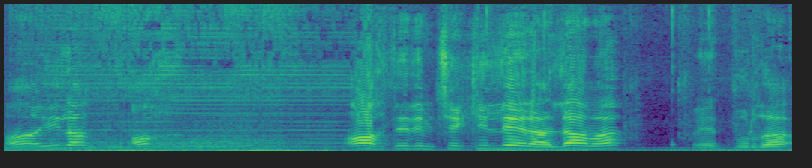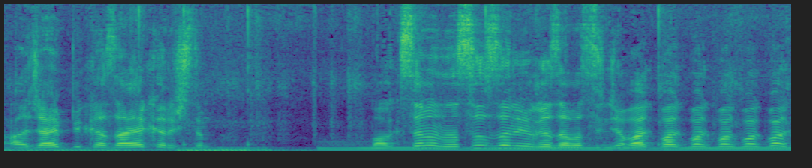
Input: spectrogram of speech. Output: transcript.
Ha iyi lan. Ah. Ah dedim çekildi herhalde ama. Evet burada acayip bir kazaya karıştım. Baksana nasıl hızlanıyor gaza basınca. Bak bak bak bak bak bak.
